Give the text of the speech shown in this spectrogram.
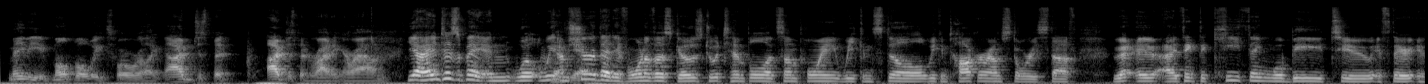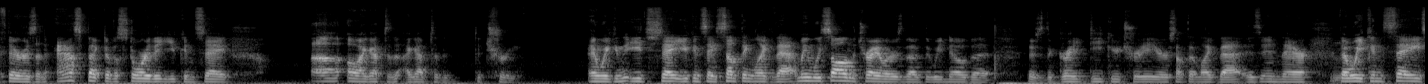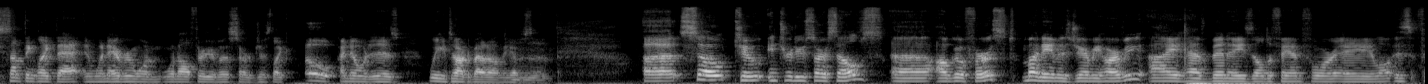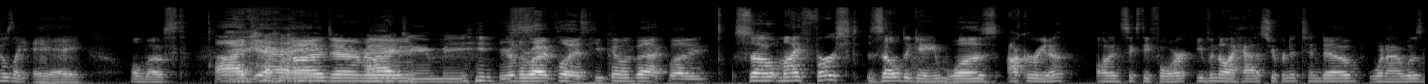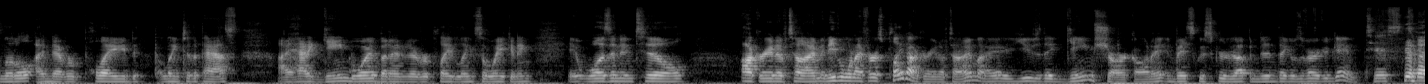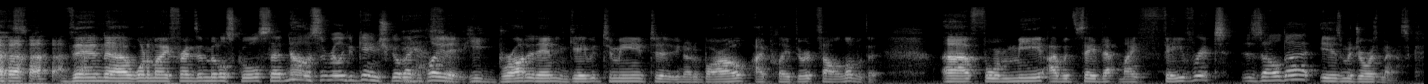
maybe multiple weeks where we're like, I've just been, I've just been riding around. Yeah, I anticipate, and we'll, we, I'm Yeah. sure that if one of us goes to a temple at some point, we can still we can talk around story stuff. I I think the key thing will be to if there if there is an aspect of a story that you can say, uh, "Oh, I got to the, I got to the, the tree," and we can each say you can say something like that. I mean, we saw in the trailers that, that we know that there's the Great Deku Tree or something like that is in there. That we can say something like that, and when everyone, when all three of us are just like, "Oh, I know what it is," we can talk about it on the episode. Uh, so to introduce ourselves, uh, I'll go first. My name is Jeremy Harvey. I have been a Zelda fan for a long. It feels like AA, almost. Hi, Jeremy. Hi, Jeremy. Jeremy. Hi, Jeremy. You're in the right place. Keep coming back, buddy. So my first Zelda game was Ocarina on N64. Even though I had a Super Nintendo when I was little, I never played A Link to the Past. I had a Game Boy, but I never played Link's Awakening. It wasn't until Ocarina of Time, and even when I first played Ocarina of Time, I used a Game Shark on it and basically screwed it up and didn't think it was a very good game. Tisk, tisk. Then uh, one of my friends in middle school said, "No, this is a really good game. You should go back and play it." He brought it in and gave it to me to you know to borrow. I played through it, fell in love with it. Uh, for me, I would say that my favorite Zelda is Majora's Mask.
